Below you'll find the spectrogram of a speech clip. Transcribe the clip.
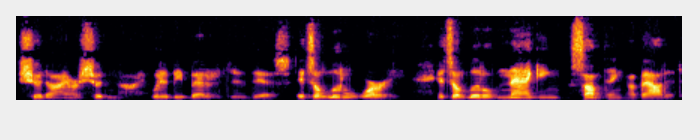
Should I or shouldn't I? Would it be better to do this? It's a little worry. It's a little nagging something about it.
